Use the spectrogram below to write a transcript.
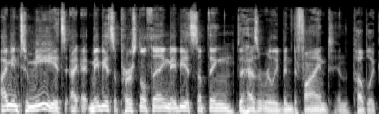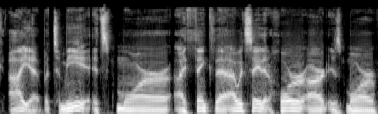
I mean, to me, it's I, maybe it's a personal thing. Maybe it's something that hasn't really been defined in the public eye yet. But to me, it's more. I think that I would say that horror art is more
